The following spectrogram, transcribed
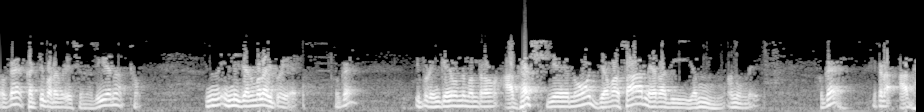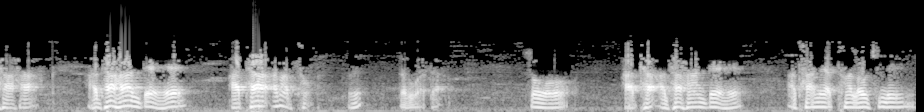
ఓకే? కట్టి పడవేసినది అని అర్థం. ఇన్ని ఇన్ని జన్మలు అయిపోయాయి. ఓకే? ఇప్పుడు ఇంకేముంది మంత్రం? అధశ్యేనో జవస నిరదీయం అని ఉంది ఓకే? ఇక్కడ అధహ. అధహ అంటే అథ అని అర్థం. తరువాత. సో అథ అధహ అంటే అథ అనే అర్థం ఎలా వచ్చింది?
